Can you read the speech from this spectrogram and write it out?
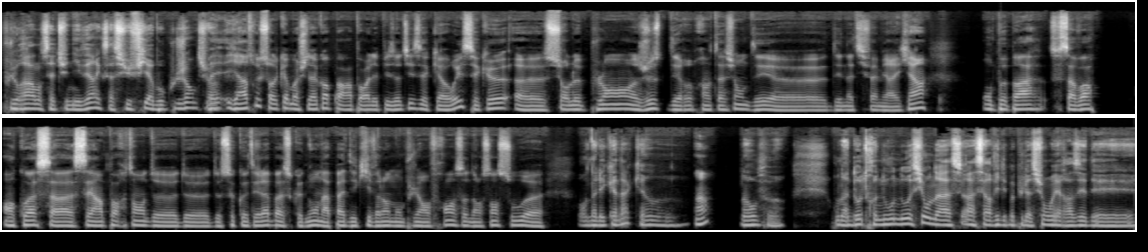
plus rares dans cet univers et que ça suffit à beaucoup de gens, tu vois. Il y a un truc sur lequel moi je suis d'accord par rapport à l'épisode 6 et Kaori, c'est que euh, sur le plan juste des représentations des, euh, des natifs américains, on peut pas savoir en quoi ça c'est important de, de, de ce côté-là parce que nous on n'a pas d'équivalent non plus en France dans le sens où euh, On a les Kanaks, hein. Hein? Non, on a d'autres. Nous, nous aussi, on a asservi des populations et rasé des.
